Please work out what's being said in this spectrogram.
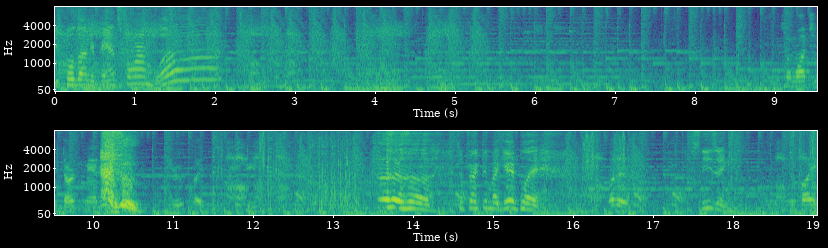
You pulled down your pants for him? What? I'm watching Dark Matter. True, but Ugh, it's affecting my gameplay. what is Sneezing. the fight?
